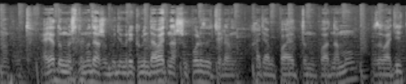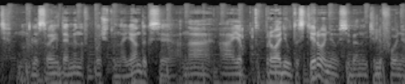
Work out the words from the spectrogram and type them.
Ну вот. А я думаю, что мы даже будем рекомендовать нашим пользователям хотя бы по этому по одному заводить ну, для своих доменов почту на Яндексе. Она, а я проводил тестирование у себя на телефоне.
